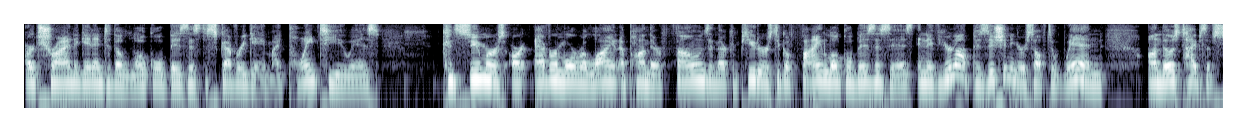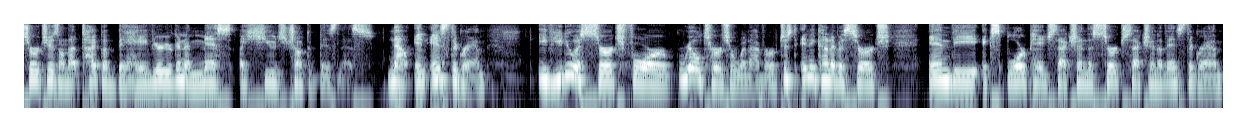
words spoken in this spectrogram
are trying to get into the local business discovery game. My point to you is consumers are ever more reliant upon their phones and their computers to go find local businesses. And if you're not positioning yourself to win on those types of searches, on that type of behavior, you're gonna miss a huge chunk of business. Now, in Instagram, if you do a search for realtors or whatever, just any kind of a search in the explore page section, the search section of Instagram,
